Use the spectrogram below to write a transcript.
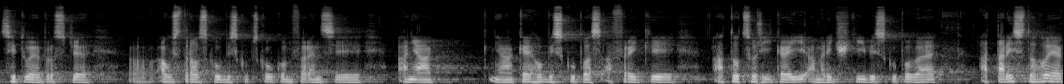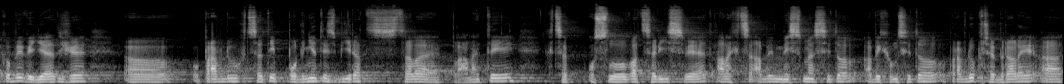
cituje prostě uh, australskou biskupskou konferenci a nějak, nějakého biskupa z Afriky a to, co říkají američtí biskupové a tady z toho je jakoby vidět, že opravdu chce ty podněty sbírat z celé planety, chce oslovovat celý svět, ale chce, aby my jsme si to, abychom si to opravdu přebrali a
